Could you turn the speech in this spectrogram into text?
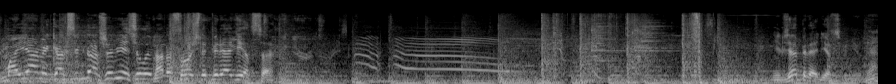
В Майами, как всегда, все весело. Надо срочно переодеться. Нельзя переодеться в нее, да?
